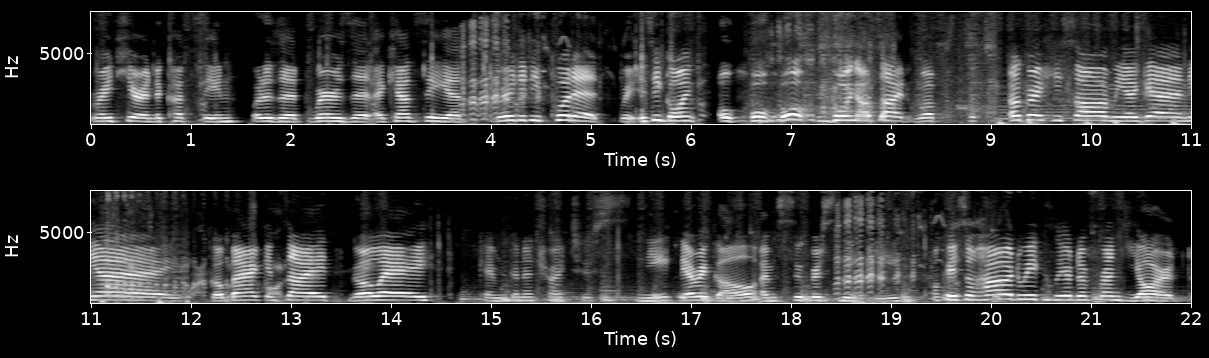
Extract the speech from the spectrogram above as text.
right here in the cutscene. What is it? Where is it? I can't see it. Where did he put it? Wait, is he going? Oh, oh, oh! He's going outside. Whoops. Oh, great! He saw me again. Yay! Go back inside. Go away. Okay, I'm gonna try to sneak. There we go. I'm super sneaky. Okay, so how do we clear the front yard?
